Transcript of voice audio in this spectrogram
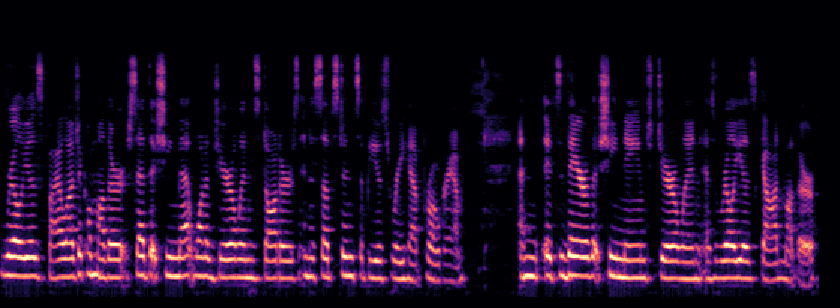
Rilya's biological mother, said that she met one of Geraldine's daughters in a substance abuse rehab program and it's there that she named Geraldine as Rilya's godmother.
